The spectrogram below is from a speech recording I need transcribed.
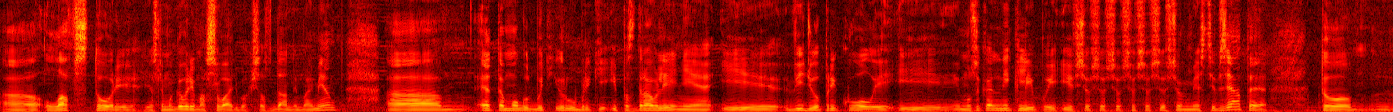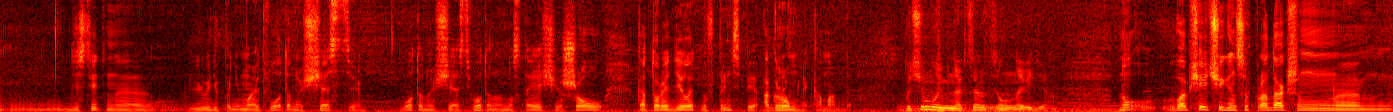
э, love story, если мы говорим о свадьбах сейчас в данный момент. Э, это могут быть и рубрики, и поздравления, и видеоприколы, и, и музыкальные клипы, и все-все-все-все-все-все вместе взятое, то действительно люди понимают, вот оно счастье, вот оно счастье, вот оно настоящее шоу, которое делает, ну, в принципе, огромная команда. Почему именно акцент сделан на видео? Ну, вообще Чигинцев Продакшн э,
